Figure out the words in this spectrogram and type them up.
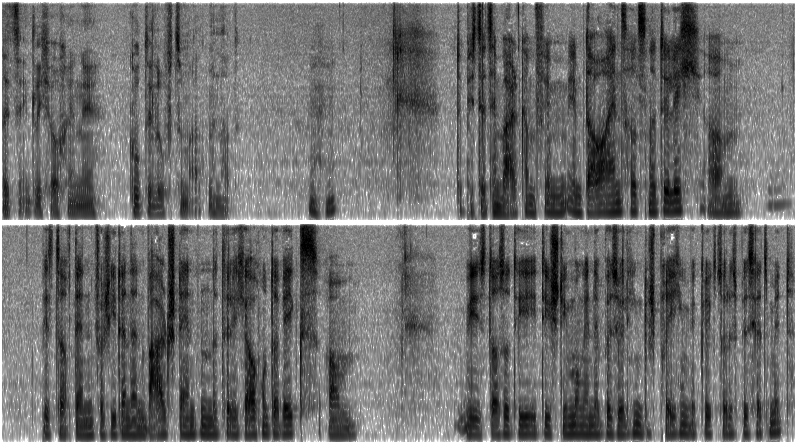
letztendlich auch eine gute Luft zum Atmen hat. Mhm. Du bist jetzt im Wahlkampf im, im Dauereinsatz natürlich, ähm, bist auf den verschiedenen Wahlständen natürlich auch unterwegs. Ähm, wie ist da so die, die Stimmung in den persönlichen Gesprächen? Wie kriegst du das bis jetzt mit?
